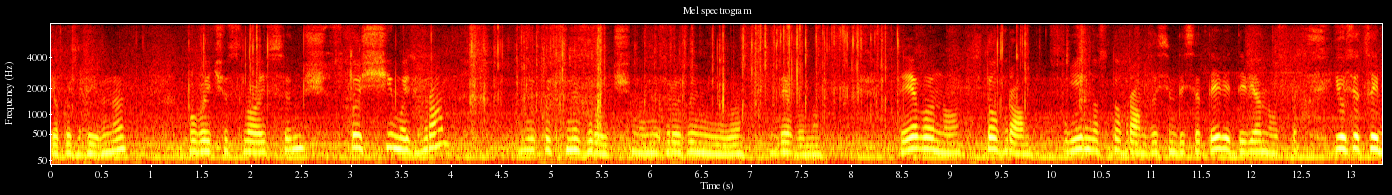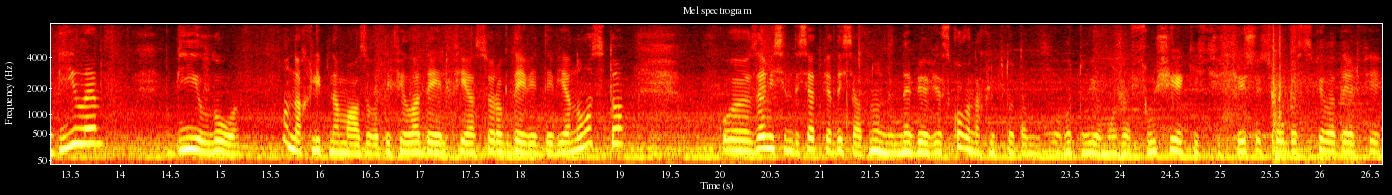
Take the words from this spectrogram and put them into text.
якось дивно. Овечі слайси. Ну, 100 з чимось грам. Ну, Якось незручно, незрозуміло. Де воно? Де воно? 100 грам. Рівно 100 грам за 79,90. І ось оце біле, біло. Ну, на хліб намазувати Філадельфія 49,90. Замість 70-50. Ну, не обов'язково на хліб, хто там готує, може суші якісь чи ще щось робить з Філадельфії.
